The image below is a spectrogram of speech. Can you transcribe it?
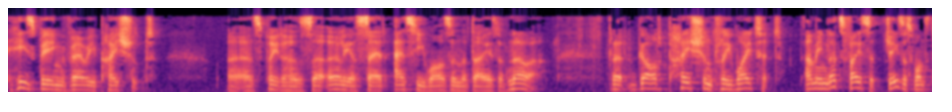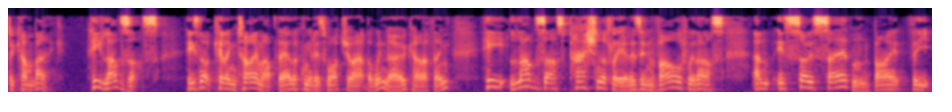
he's being very patient, uh, as Peter has uh, earlier said, as he was in the days of Noah that God patiently waited. I mean, let's face it, Jesus wants to come back. He loves us. He's not killing time up there looking at his watch or out the window kind of thing. He loves us passionately and is involved with us and is so saddened by the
